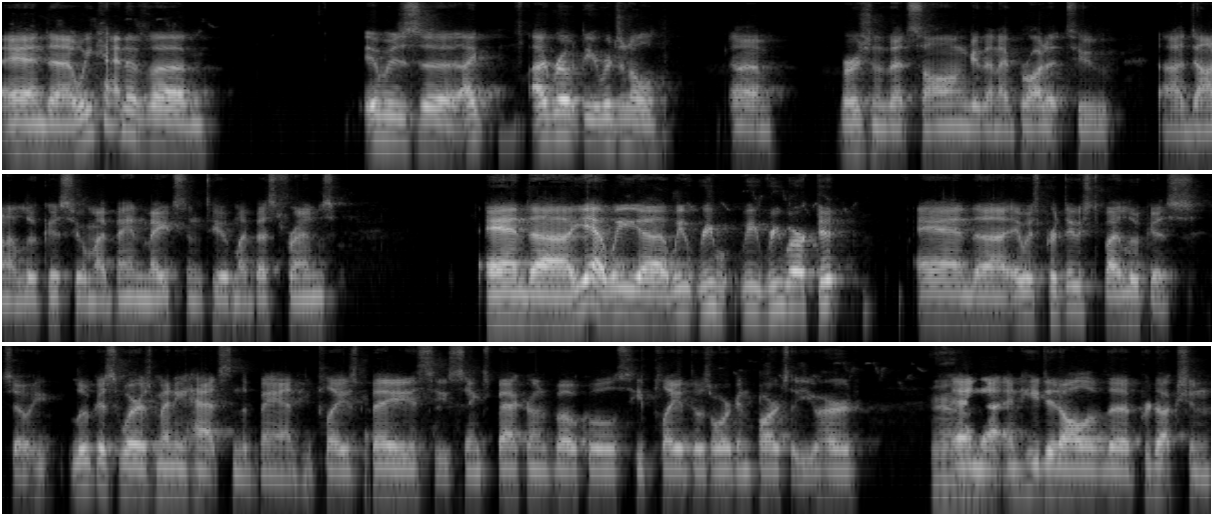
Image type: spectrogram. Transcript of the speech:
and uh, we kind of um, it was uh, I I wrote the original um, version of that song, and then I brought it to uh, Don and Lucas, who are my bandmates and two of my best friends. And uh, yeah, we we re- we reworked it, and it was produced by Lucas. So he Lucas wears many hats in the band. He plays bass, he sings background vocals, he played those organ parts that you heard, Yeah. and uh, and he did all of the production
